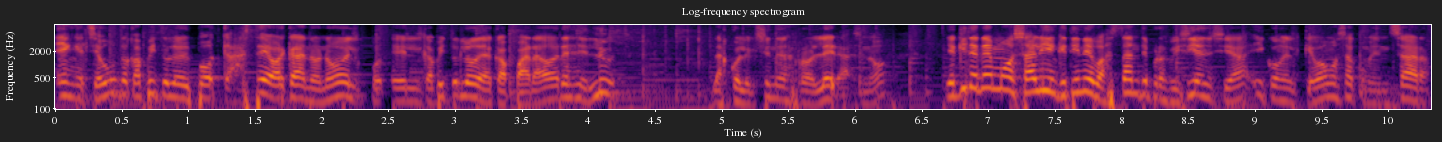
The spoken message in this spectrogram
en el segundo capítulo del podcasteo arcano, ¿no? El capítulo de acaparadores de loot, las colecciones roleras, ¿no? Y aquí tenemos a alguien que tiene bastante proficiencia y con el que vamos a comenzar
